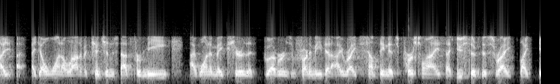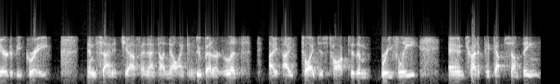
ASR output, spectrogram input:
I I don't want a lot of attention. It's not for me. I want to make sure that whoever is in front of me that I write something that's personalized. I used to just write like "Dare to be great" and sign it Jeff, and I thought, no, I can do better. Let's. I, I so I just talk to them briefly and try to pick up something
